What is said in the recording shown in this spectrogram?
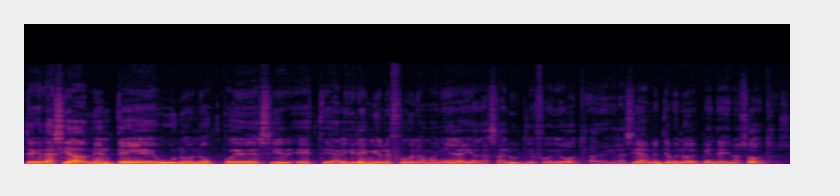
Desgraciadamente uno no puede decir este, al gremio le fue de una manera y a la salud le fue de otra. Desgraciadamente pues no depende de nosotros.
